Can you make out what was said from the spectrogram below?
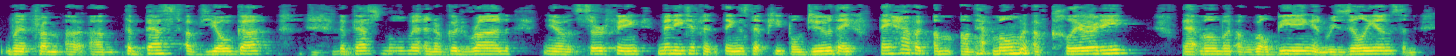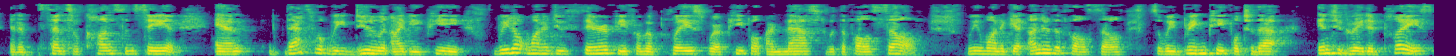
went from uh, um, the best of yoga, mm-hmm. the best moment and a good run, you know, surfing, many different things that people do. They they have a, a, a that moment of clarity, that moment of well-being and resilience and, and a sense of constancy and and that's what we do in IBP. We don't want to do therapy from a place where people are masked with the false self. We want to get under the false self, so we bring people to that integrated place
